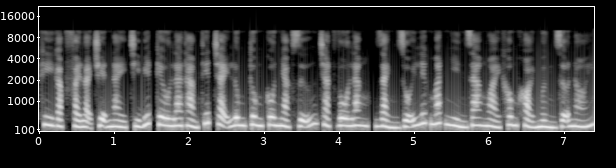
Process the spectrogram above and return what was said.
khi gặp phải loại chuyện này chỉ biết kêu la thảm thiết chạy lung tung côn nhạc giữ chặt vô lăng, rảnh rỗi liếc mắt nhìn ra ngoài không khỏi mừng rỡ nói.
